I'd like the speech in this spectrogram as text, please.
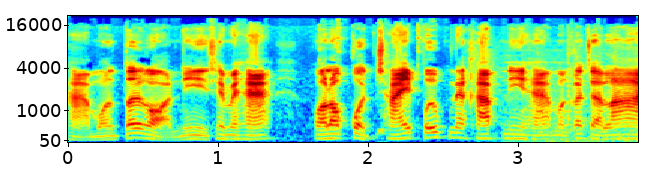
หามอนเตอร์ก่อนนี่ใช่ไหมฮะ พอเรากดใช้ปุ๊บนะครับนี่ฮะมันก็จะไล่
